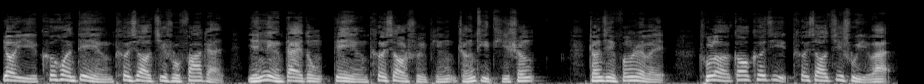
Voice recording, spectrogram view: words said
要以科幻电影特效技术发展引领带动电影特效水平整体提升。张劲峰认为，除了高科技特效技术以外，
